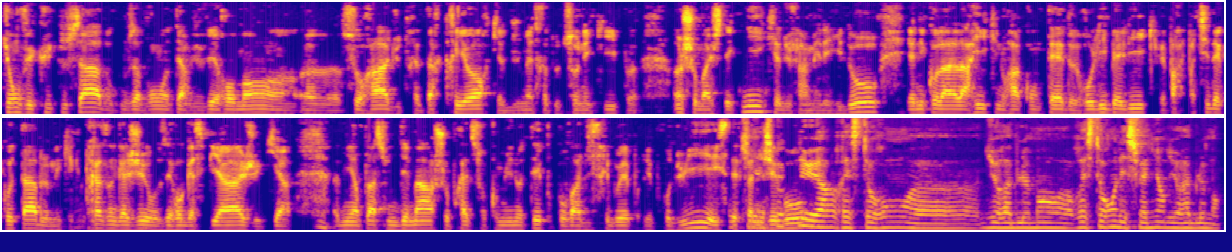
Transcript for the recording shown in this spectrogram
qui ont vécu tout ça. Donc nous avons interviewé Roman euh, Sora du traiteur Crior qui a dû mettre toute son équipe un chômage technique, qui a dû fermer les rideaux. Il y a Nicolas Larry qui nous racontait de Rolly Belli qui fait partie d'Écotable mais qui est très engagé au zéro gaspillage, qui a mis en place une démarche auprès de son communauté pour pouvoir distribuer les produits. Et Stéphane Gégaud. un restaurant euh, durablement, restaurant les soignants durablement.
